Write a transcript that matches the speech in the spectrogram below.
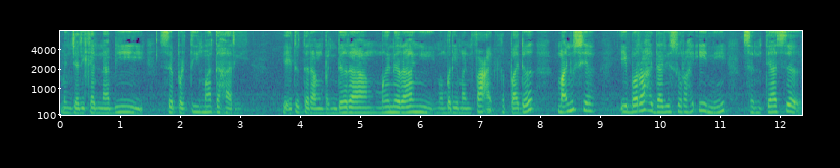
menjadikan Nabi seperti matahari iaitu terang benderang, menerangi, memberi manfaat kepada manusia. Ibrah dari surah ini sentiasa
